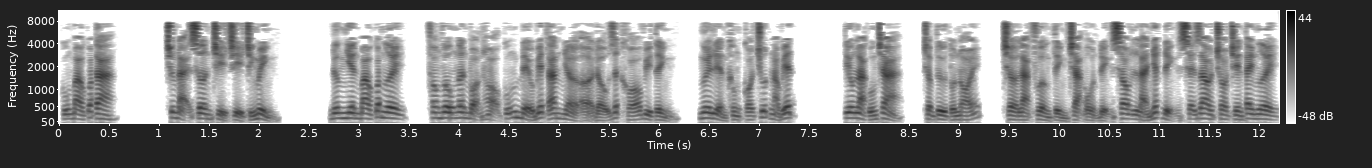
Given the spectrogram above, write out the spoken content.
Cũng bao quát ta. Trương đại sơn chỉ chỉ chính mình. Đương nhiên bao quát ngươi, phong vô ngân bọn họ cũng đều biết ăn nhờ ở đậu rất khó vì tình, ngươi liền không có chút nào biết. Tiêu lạc uống trà trầm tư tốn nói chờ lạc phường tình trạng ổn định sau là nhất định sẽ giao cho trên tay ngươi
